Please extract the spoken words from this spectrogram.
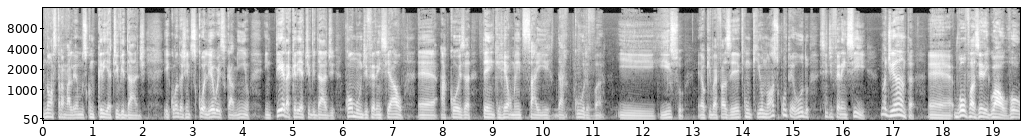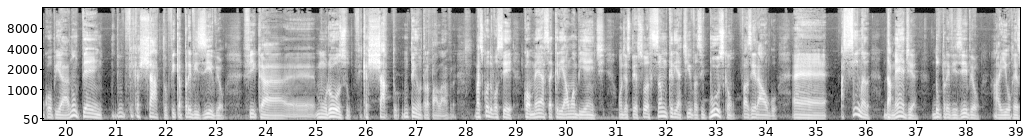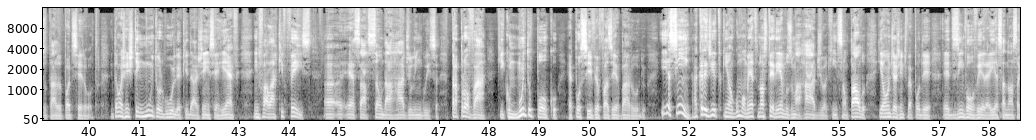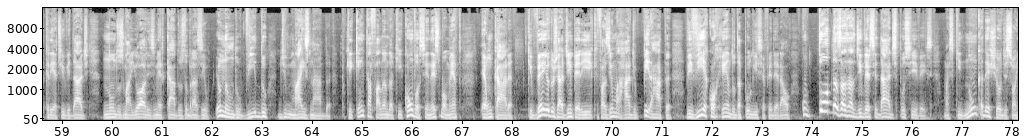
Nós trabalhamos com criatividade. E quando a gente escolheu esse caminho, em ter a criatividade como um diferencial, é, a coisa tem que realmente sair da curva. E isso é o que vai fazer com que o nosso conteúdo se diferencie. Não adianta, é, vou fazer igual, vou copiar. Não tem. Fica chato, fica previsível, fica é, moroso, fica chato. Não tem outra palavra. Mas quando você começa a criar um ambiente onde as pessoas são criativas e buscam fazer algo é, acima da média, do previsível, aí o resultado pode ser outro. Então a gente tem muito orgulho aqui da agência RF em falar que fez uh, essa ação da rádio linguiça para provar que com muito pouco é possível fazer barulho. E assim, acredito que em algum momento nós teremos uma rádio aqui em São Paulo e é onde a gente vai poder eh, desenvolver aí essa nossa criatividade num dos maiores mercados do Brasil. Eu não duvido de mais nada, porque quem está falando aqui com você nesse momento é um cara que veio do Jardim Peri, que fazia uma rádio pirata, vivia correndo da Polícia Federal, com todas as adversidades possíveis, mas que nunca deixou de sonhar.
